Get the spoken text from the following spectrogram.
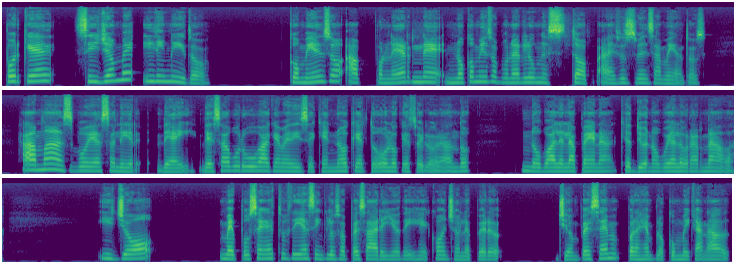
porque si yo me limito, comienzo a ponerle, no comienzo a ponerle un stop a esos pensamientos, jamás voy a salir de ahí, de esa burbuja que me dice que no, que todo lo que estoy logrando no vale la pena, que yo no voy a lograr nada. Y yo me puse en estos días incluso a pesar y yo dije, conchole, pero yo empecé, por ejemplo, con mi canal,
